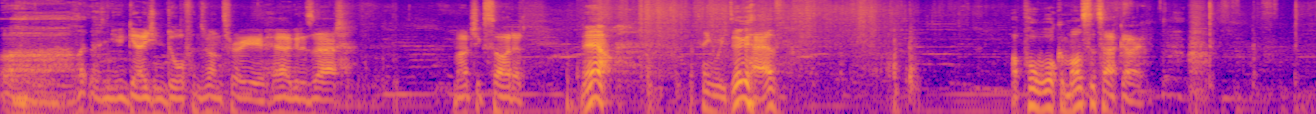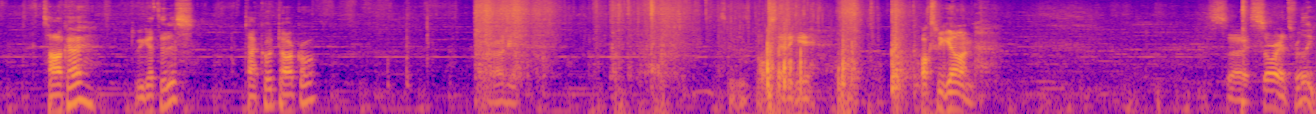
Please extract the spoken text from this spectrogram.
Oh, let those new gauge endorphins run through you. How good is that? Much excited. Now, the thing we do have, a Paul Walker Monster Taco. Taco? Do we get through this? Taco, taco? Begun. So, sorry, it's really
